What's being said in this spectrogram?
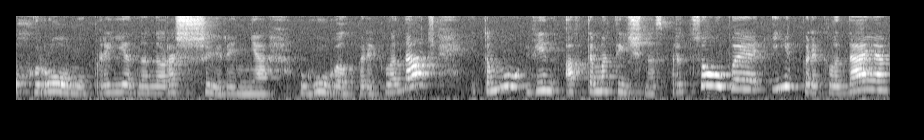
Chrome приєднано розширення Google перекладач, і тому він автоматично спрацьовує і перекладає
